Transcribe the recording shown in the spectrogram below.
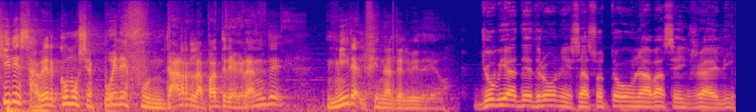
¿Quieres saber cómo se puede fundar la patria grande? Mira el final del video. Lluvia de drones azotó una base israelí.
